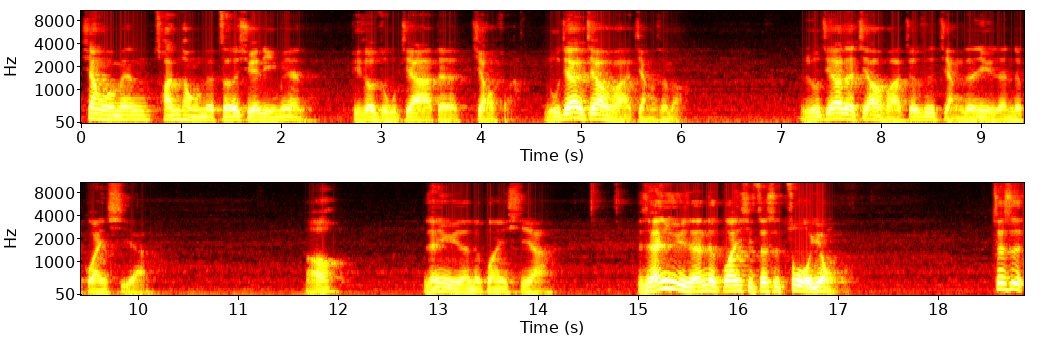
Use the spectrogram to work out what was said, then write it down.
像我们传统的哲学里面，比如说儒家的教法，儒家的教法讲什么？儒家的教法就是讲人与人的关系啊，哦，人与人的关系啊，人与人的关系这是作用，这是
